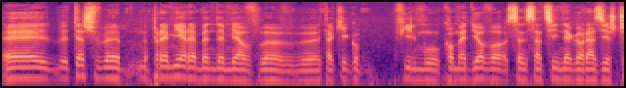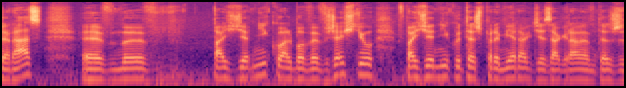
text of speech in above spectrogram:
E, też e, premierę będę miał w, w takiego filmu komediowo-sensacyjnego raz jeszcze raz. E, w, październiku albo we wrześniu. W październiku też premiera, gdzie zagrałem też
